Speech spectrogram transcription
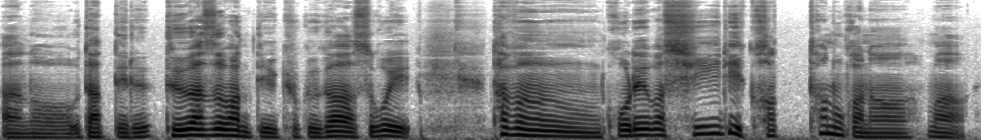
あの歌ってる「2 as One」っていう曲がすごい多分これは CD 買ったのかな。まあ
